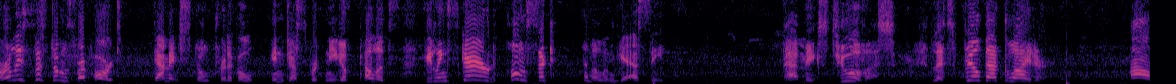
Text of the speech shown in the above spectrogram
hourly systems report. Damage still critical, in desperate need of pellets, feeling scared, homesick, and a little gassy. That makes two of us. Let's build that glider. Oh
